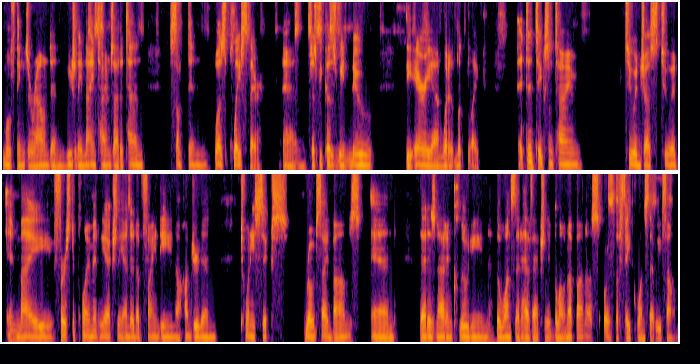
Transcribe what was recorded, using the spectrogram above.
move things around, and usually nine times out of 10, something was placed there. And just because we knew the area and what it looked like, it did take some time to adjust to it. In my first deployment, we actually ended up finding 126 roadside bombs. And that is not including the ones that have actually blown up on us or the fake ones that we found.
